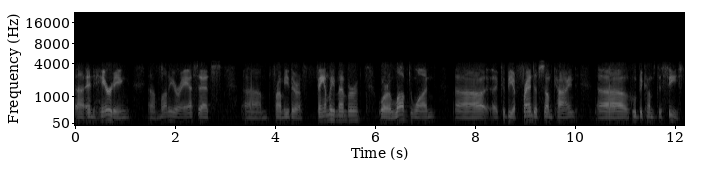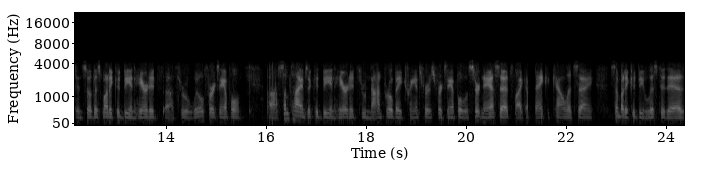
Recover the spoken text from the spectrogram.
uh, inheriting uh, money or assets um, from either a family member or a loved one. Uh, it could be a friend of some kind uh, who becomes deceased, and so this money could be inherited uh, through a will, for example. Uh, sometimes it could be inherited through non-probate transfers, for example, with certain assets like a bank account, let's say. Somebody could be listed as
